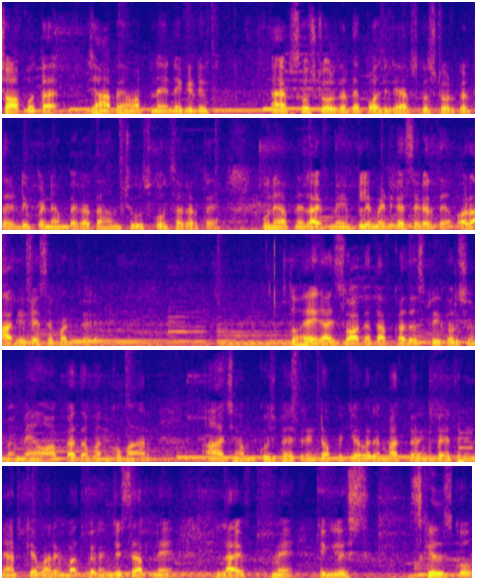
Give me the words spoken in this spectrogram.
शॉप होता है, जहाँ पे हम अपने नेगेटिव ऐप्स को स्टोर करते हैं पॉजिटिव ऐप्स को स्टोर करते हैं डिपेंड हम पे करता है, हम चूज़ कौन सा करते हैं, उन्हें अपने लाइफ में इम्प्लीमेंट कैसे करते हैं और आगे कैसे पढ़ते हैं। तो है गाइस स्वागत आपका द स्पीकर शो में। मैं हूँ आपका तपन कुमार आज हम कुछ बेहतरीन टॉपिक के बारे में बात करेंगे, बेहतरीन ऐप के बारे में बात करेंगे, जिससे अपने लाइफ में इंग्लिश स्किल्स को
